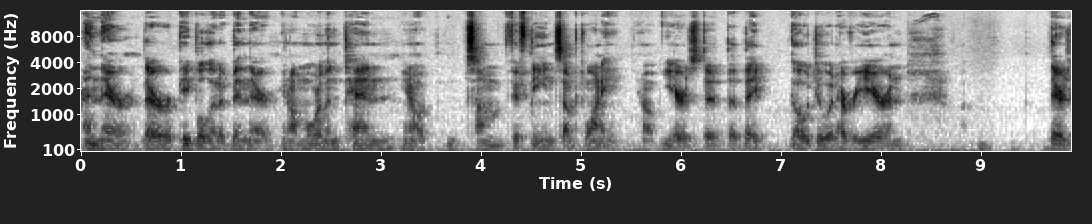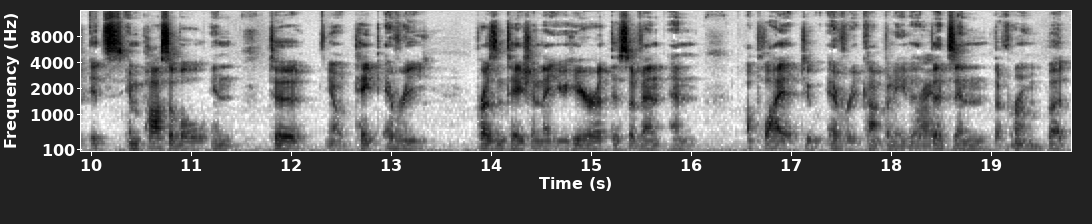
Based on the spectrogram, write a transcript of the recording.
and there there are people that have been there you know more than 10 you know some 15 some 20 you know years that, that they go to it every year and there's it's impossible in to you know take every presentation that you hear at this event and apply it to every company that, right. that's in the room. But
